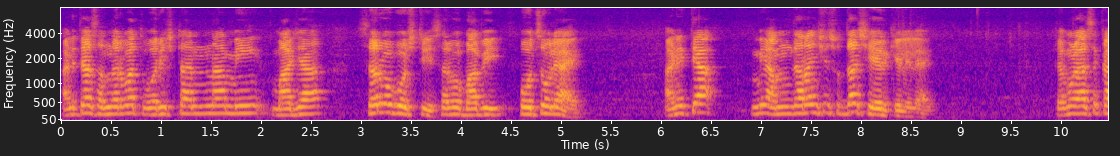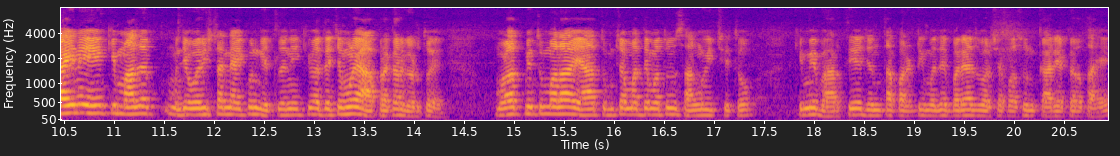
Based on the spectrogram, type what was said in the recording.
आणि त्या संदर्भात वरिष्ठांना मी माझ्या सर्व गोष्टी सर्व बाबी पोहोचवल्या आहेत. आणि त्या मी आमदारांशी सुद्धा शेअर केलेल्या आहेत. त्यामुळे असं काही नाही आहे की माझं म्हणजे वरिष्ठांनी ऐकून घेतलं नाही किंवा त्याच्यामुळे हा प्रकार घडतोय. मुळात मी तुम्हाला या तुमच्या माध्यमातून सांगू इच्छितो की मी भारतीय जनता पार्टीमध्ये बऱ्याच वर्षापासून कार्य करत आहे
